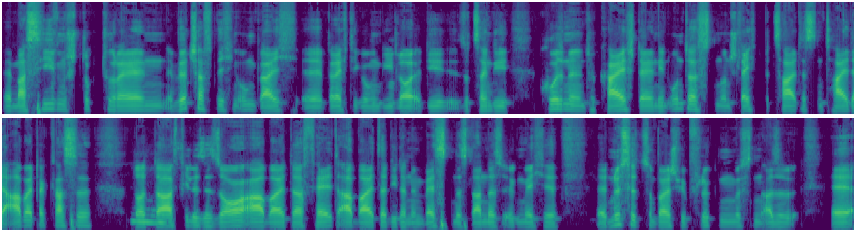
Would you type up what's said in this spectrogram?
äh, massiven strukturellen wirtschaftlichen Ungleichberechtigung. Die Leute, die sozusagen die Kurdinnen in der Türkei stellen den untersten und schlecht bezahltesten Teil der Arbeiterklasse. Dort mhm. da viele Saisonarbeiter, Feldarbeiter, die dann im Westen des Landes irgendwelche äh, Nüsse zum Beispiel pflücken müssen. Also äh,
